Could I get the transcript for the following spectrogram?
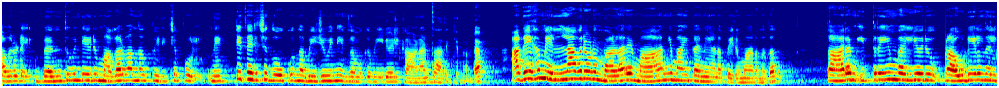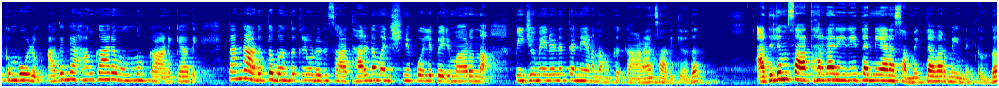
അവരുടെ ബന്ധുവിന്റെ ഒരു മകൾ വന്ന് പിടിച്ചപ്പോൾ നെട്ടിത്തെരിച്ച് നോക്കുന്ന ബിജുവിനെ നമുക്ക് വീഡിയോയിൽ കാണാൻ സാധിക്കുന്നുണ്ട്. അദ്ദേഹം എല്ലാവരോടും വളരെ മാന്യമായി തന്നെയാണ് പെരുമാറുന്നത്. താരം ഇത്രയും വലിയൊരു പ്രൗഢിയിൽ നിൽക്കുമ്പോഴും അതിന്റെ അഹങ്കാരം ഒന്നും കാണിക്കാതെ തന്റെ അടുത്ത ബന്ധുക്കളോട് ഒരു സാധാരണ മനുഷ്യനെ പോലെ പെരുമാറുന്ന ബിജു മേനോനെ തന്നെയാണ് നമുക്ക് കാണാൻ സാധിക്കുന്നത്. അതിലും സാധാരണ രീതിയിൽ തന്നെയാണ് സംയുക്ത വർമ്മയും നിൽക്കുന്നത്.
